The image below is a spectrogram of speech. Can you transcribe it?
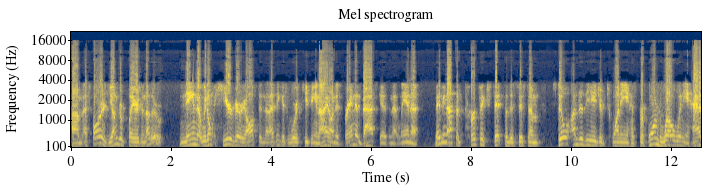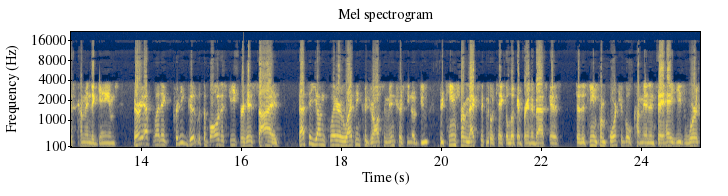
Um, as far as younger players, another name that we don't hear very often that I think is worth keeping an eye on is Brandon Vazquez in Atlanta. Maybe not the perfect fit for the system. Still under the age of 20, has performed well when he has come into games. Very athletic, pretty good with the ball at his feet for his size. That's a young player who I think could draw some interest. You know, do, do teams from Mexico take a look at Brandon Vazquez? Does a team from Portugal come in and say, hey, he's worth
